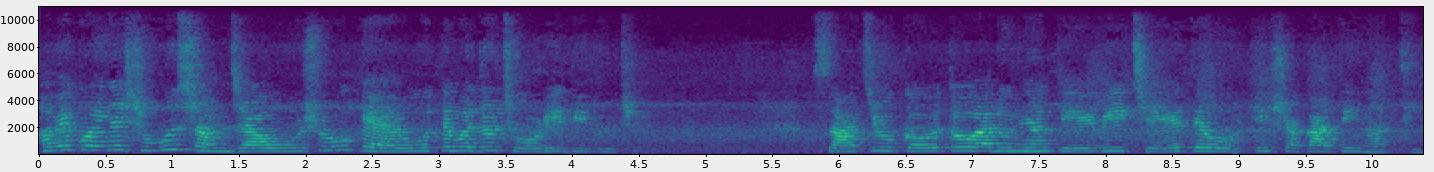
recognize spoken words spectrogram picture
હવે કોઈને શું સમજાવવું શું કહેવું તે બધું છોડી દીધું છે. સાચું કહું તો આ દુનિયા કેવી છે તે ઓળખી શકાતી નથી.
